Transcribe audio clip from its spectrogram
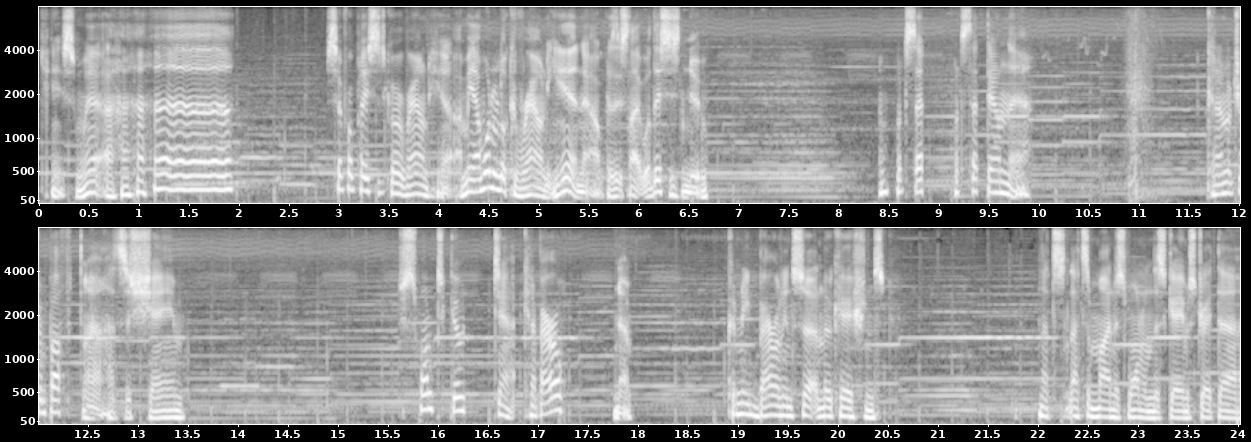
Okay, somewhere. Uh, Several places to go around here. I mean, I want to look around here now because it's like, well, this is new. Oh, what's that? What's that down there? Can I not jump off? Ah, oh, that's a shame. Just want to go down. Can I barrel? No. Can we barrel in certain locations? That's that's a minus one on this game straight there.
